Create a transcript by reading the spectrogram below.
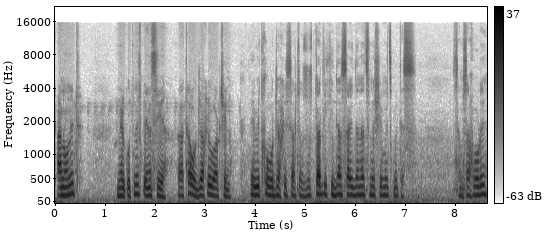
კანონით მეკუთვნის პენსია, რათა ოჯახი ვარჩინო. მე ვითხოვ ოჯახის საჭა ზუსტად იქიდან საიდანაც მე შემეწყვიტეს სამსახური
